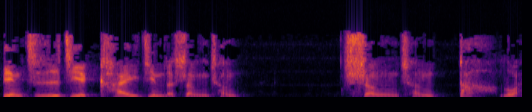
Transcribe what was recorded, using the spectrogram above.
便直接开进了省城，省城。大乱！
